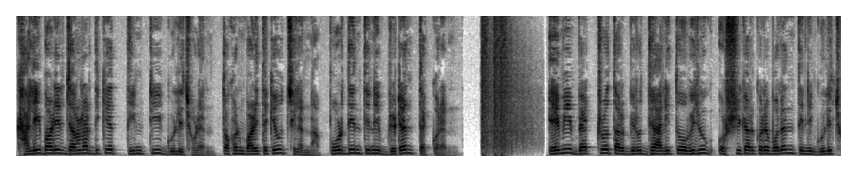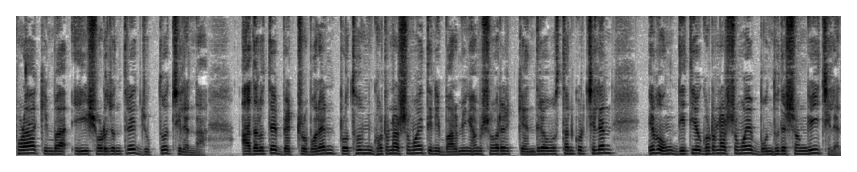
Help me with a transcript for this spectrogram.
খালি বাড়ির জানালার দিকে তিনটি গুলি ছোড়েন। তখন বাড়িতে কেউ ছিলেন না। পরদিন তিনি ব্রিটেন ত্যাগ করেন। এমি ব্যাট্রো তার বিরুদ্ধে আনিত অভিযোগ অস্বীকার করে বলেন তিনি গুলি ছোঁড়া কিংবা এই ষড়যন্ত্রে যুক্ত ছিলেন না। আদালতে ব্যাট্রো বলেন, প্রথম ঘটনার সময় তিনি বার্মিংহাম শহরের কেন্দ্রে অবস্থান করছিলেন এবং দ্বিতীয় ঘটনার সময় বন্ধুদের সঙ্গেই ছিলেন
